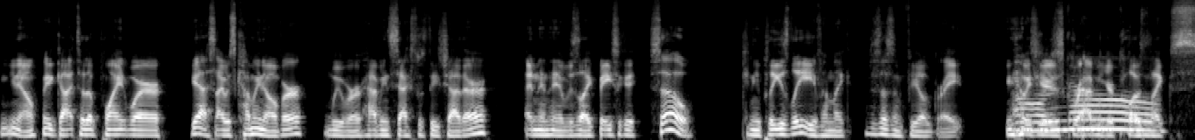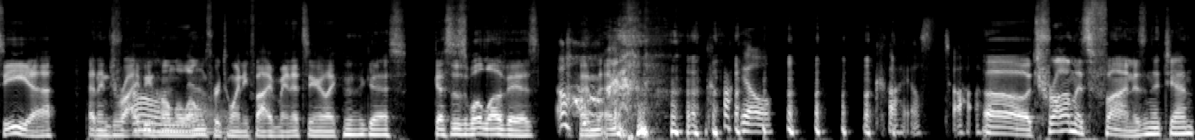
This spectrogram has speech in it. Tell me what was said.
You know, it got to the point where yes, I was coming over, we were having sex with each other, and then it was like basically, "So, can you please leave?" I'm like, "This doesn't feel great." You know, Oh, you're just grabbing your clothes like, "See ya." and then driving Oh, home alone no. for 25 minutes and you're like "Uh, i guess guess this is what love is Oh, and, and Kyle, Kyle, stop. oh trauma's fun isn't it jen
